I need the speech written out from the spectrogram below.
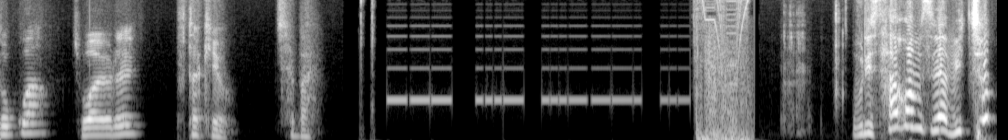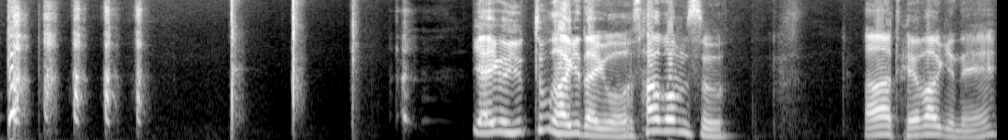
구독과 좋아요를 부탁해요. 제발. 우리 사검수야 미쳤다. 야 이거 유튜브 각이다 이거 사검수. 아 대박이네.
